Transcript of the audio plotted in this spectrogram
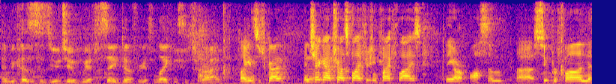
And because this is YouTube, we have to say don't forget to like and subscribe. Like and subscribe, and Yeah. check out Trouts Fly Fishing Fly Flies. They are awesome, uh, super fun.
